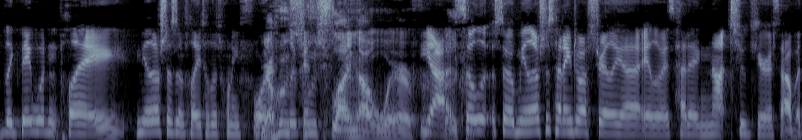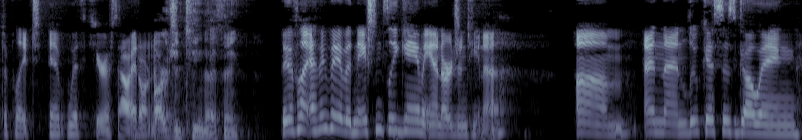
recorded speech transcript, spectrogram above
like they wouldn't play. Milos doesn't play till the 24th. yeah, who's Lucas- who's flying out where? For, yeah, for so so Milos is heading to Australia. Eloy is heading not to Curacao, but to play t- with Curacao. I don't know. Argentina, I think. They have, I think they have a Nations League game and Argentina. Um, and then Lucas is going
